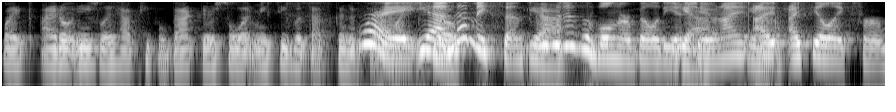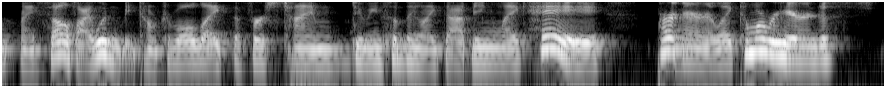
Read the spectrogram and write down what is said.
like I don't usually have people back there, so let me see what that's going to feel right. like. Yeah. So- and that makes sense because yeah. it is a vulnerability issue. Yeah, And I, yeah. I, I feel like for myself, I wouldn't be comfortable like the first time doing something like that, being like, hey, partner, like come over here and just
